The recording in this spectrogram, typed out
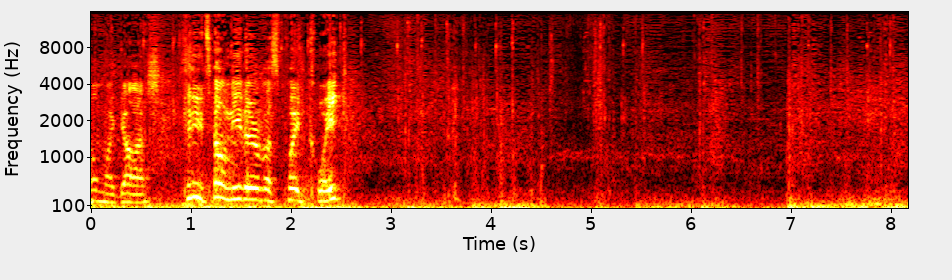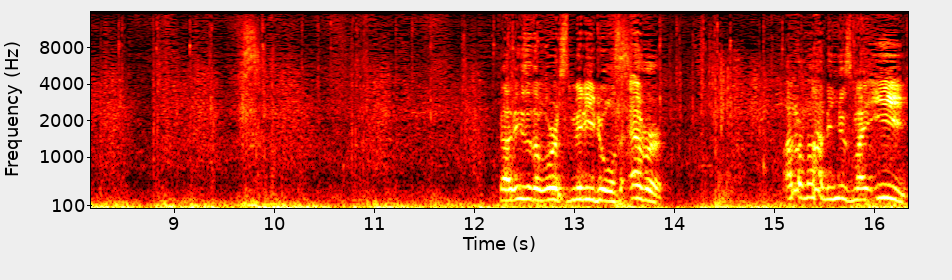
Oh my gosh. Can you tell neither of us played Quake? God, these are the worst mini duels ever. I don't know how to use my E.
